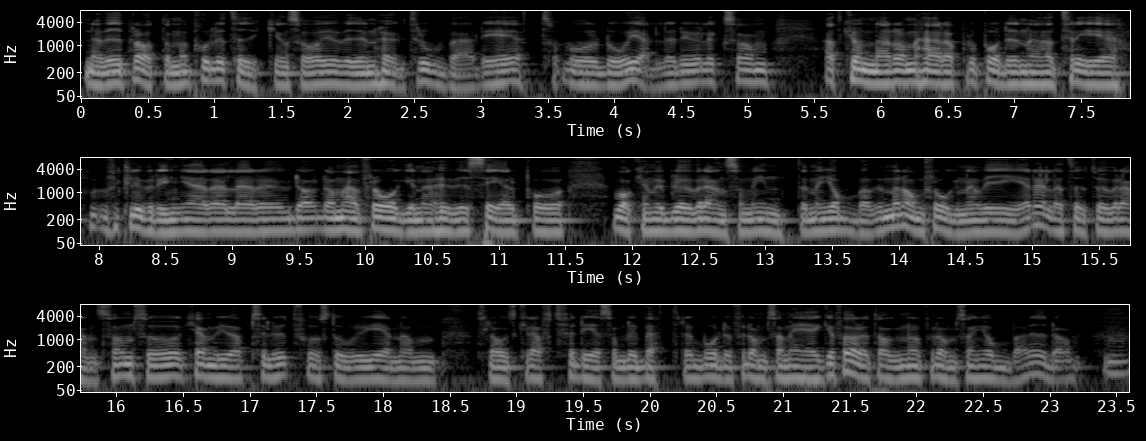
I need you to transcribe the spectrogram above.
när vi pratar med politiken så har ju vi en hög trovärdighet och då gäller det ju liksom att kunna de här, apropå dina tre kluringar eller de här frågorna hur vi ser på vad kan vi bli överens om och inte. Men jobbar vi med de frågorna vi är relativt överens om så kan vi ju absolut få stor genomslagskraft för det som blir bättre. Både för de som äger företagen och för de som jobbar i dem. Mm.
